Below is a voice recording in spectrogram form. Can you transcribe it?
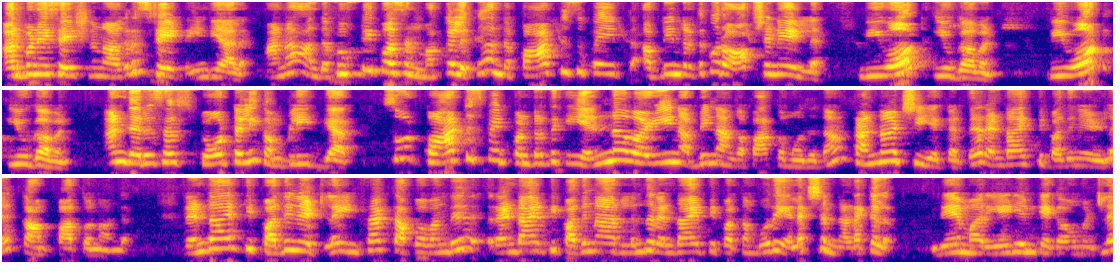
அர்பனைசேஷன் ஆகுற ஸ்டேட் இந்தியால. ஆனா அந்த 50% பர்சன்ட் மக்களுக்கு அந்த பார்ட்டிசிபேட் அப்படின்றதுக்கு ஒரு ஆப்ஷனே இல்ல. We vote you govern we vote you govern and there is a totally complete gap so participate பண்றதுக்கு என்ன வழின்னு அப்படின்னு நாங்க பார்க்கும் போதுதான் தன்னாட்சி இயக்கத்தை ரெண்டாயிரத்தி பதினேழுல பார்த்தோம் நாங்க. ரெண்டாயிரத்தி பதினெட்டுல இன்ஃபேக்ட் அப்ப வந்து ரெண்டாயிரத்தி பதினாறுல இருந்து ரெண்டாயிரத்தி பத்தொன்பது எலெக்ஷன் நடக்கல. இதே மாதிரி ஏடிஎம்கே கவர்மெண்ட்ல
